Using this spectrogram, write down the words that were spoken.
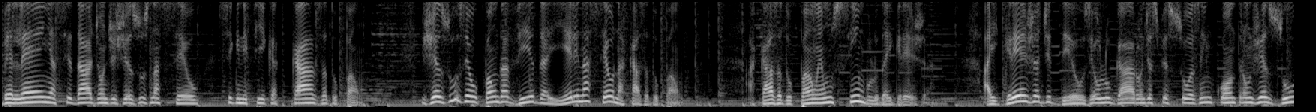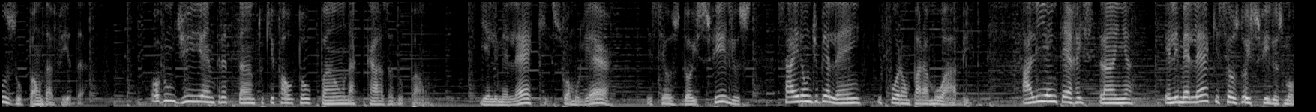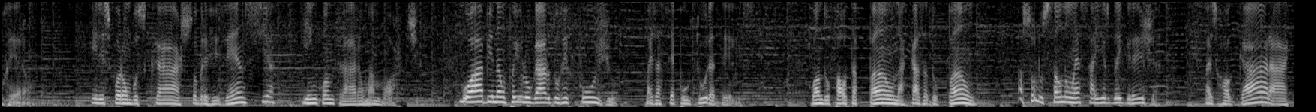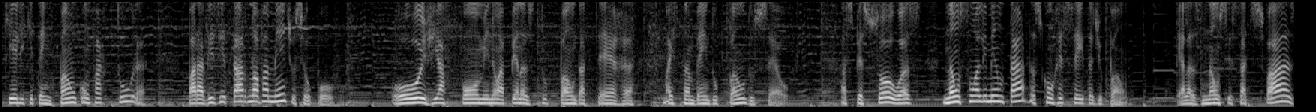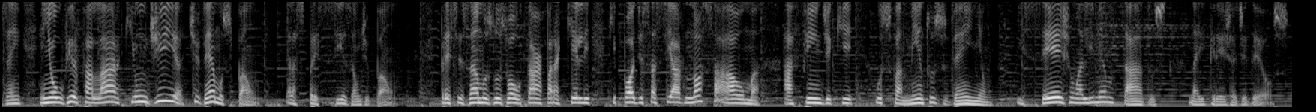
Belém, a cidade onde Jesus nasceu, significa casa do pão. Jesus é o pão da vida e ele nasceu na casa do pão. A casa do pão é um símbolo da igreja. A igreja de Deus é o lugar onde as pessoas encontram Jesus, o pão da vida. Houve um dia, entretanto, que faltou pão na casa do pão. E Elimeleque, sua mulher, e seus dois filhos saíram de Belém e foram para Moabe. Ali em terra estranha, Elimeleque e seus dois filhos morreram. Eles foram buscar sobrevivência e encontraram a morte. Moabe não foi o lugar do refúgio, mas a sepultura deles. Quando falta pão na casa do pão, a solução não é sair da igreja, mas rogar a aquele que tem pão com fartura para visitar novamente o seu povo. Hoje a fome não apenas do pão da terra, mas também do pão do céu. As pessoas não são alimentadas com receita de pão. Elas não se satisfazem em ouvir falar que um dia tivemos pão. Elas precisam de pão. Precisamos nos voltar para aquele que pode saciar nossa alma, a fim de que os famintos venham e sejam alimentados na Igreja de Deus.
